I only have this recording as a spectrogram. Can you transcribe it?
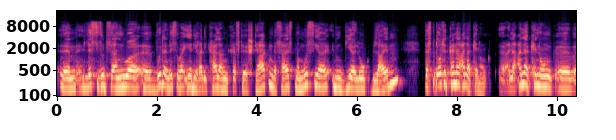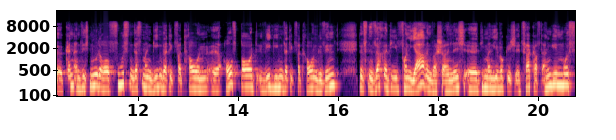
ähm, lässt sie sozusagen nur, äh, würde an sich sogar eher die radikaleren Kräfte stärken. Das heißt, man muss hier im Dialog bleiben. Das bedeutet keine Anerkennung. Äh, eine Anerkennung äh, kann an sich nur darauf fußen, dass man gegenseitig Vertrauen äh, aufbaut, wie gegenseitig Vertrauen gewinnt. Das ist eine Sache, die von Jahren wahrscheinlich, äh, die man hier wirklich zaghaft angehen muss.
